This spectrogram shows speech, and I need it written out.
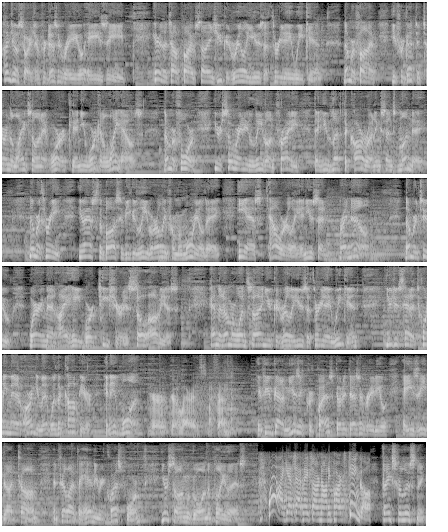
I'm Joe Sargent for Desert Radio AZ. Here are the top five signs you could really use a three day weekend. Number five, you forgot to turn the lights on at work and you work at a lighthouse. Number four, you're so ready to leave on Friday that you've left the car running since Monday. Number three, you asked the boss if you could leave early for Memorial Day. He asked how early, and you said right now. Number two, wearing that I hate work t shirt is so obvious. And the number one sign you could really use a three day weekend, you just had a 20 minute argument with a copier, and it won. You're, you're hilarious, my friend. If you've got a music request, go to desertradioaz.com and fill out the handy request form. Your song will go on the playlist. Well, I guess that makes our naughty parts tingle. Thanks for listening.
